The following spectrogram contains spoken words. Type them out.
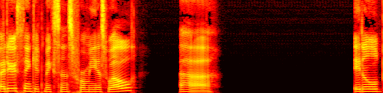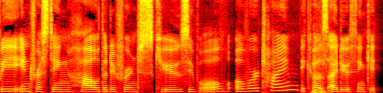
i do think it makes sense for me as well uh it'll be interesting how the different SKUs evolve over time because mm-hmm. I do think it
